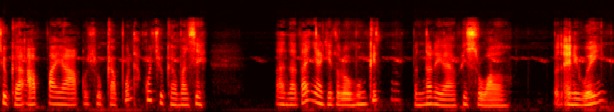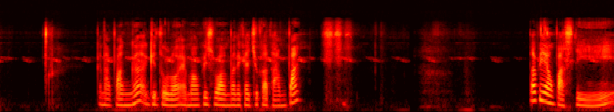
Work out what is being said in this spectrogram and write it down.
juga apa yang aku suka pun aku juga masih tanda tanya gitu loh. Mungkin bener ya visual. But anyway kenapa enggak gitu loh? Emang visual mereka juga tampan. Tapi yang pasti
